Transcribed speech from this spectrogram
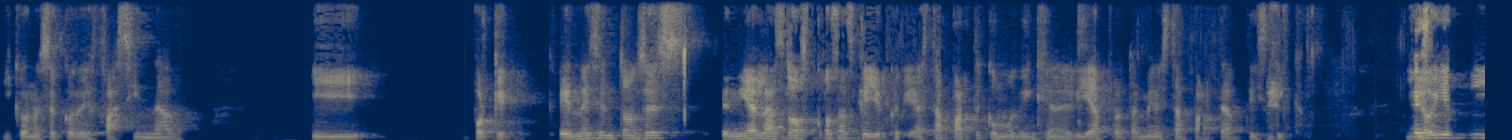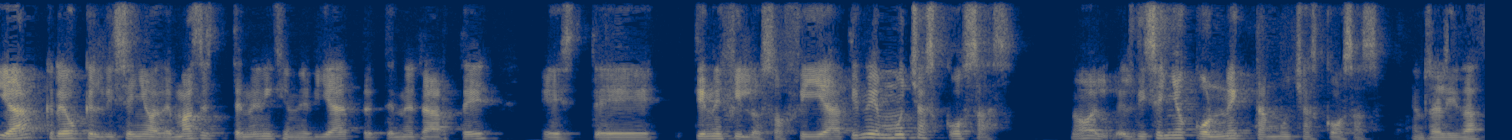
y con ese quedé fascinado. Y porque en ese entonces tenía las dos cosas que yo quería, esta parte como de ingeniería, pero también esta parte artística. Y hoy en día creo que el diseño, además de tener ingeniería, de tener arte, este, tiene filosofía, tiene muchas cosas, ¿no? El, diseño conecta muchas cosas, en realidad.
